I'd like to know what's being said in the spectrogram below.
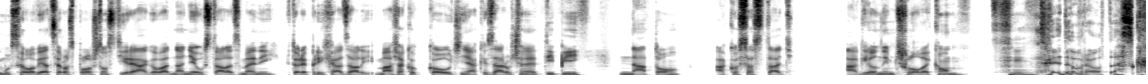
muselo viacero spoločností reagovať na neustále neustále zmeny, ktoré prichádzali. Máš ako coach nejaké zaručené typy na to, ako sa stať agilným človekom? Hm, to je dobrá otázka.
